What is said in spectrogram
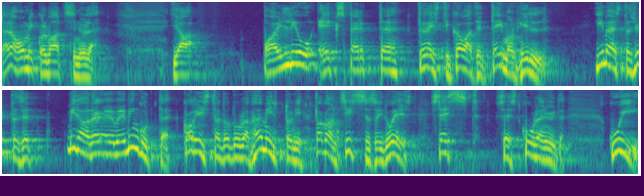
täna hommikul vaatasin üle. Ja palju eksperte, tõesti kõvasid, Damon Hill imestas, ütles, et mida te vingute, karistada tuleb Hamiltoni tagant sissesõidu eest, sest, sest kuule nüüd, kui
